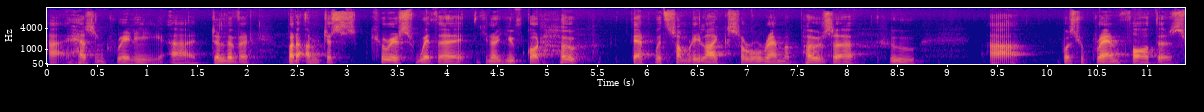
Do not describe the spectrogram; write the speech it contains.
uh, hasn't really uh, delivered. But I'm just curious whether you know you've got hope that with somebody like Cyril Ramaphosa, who uh, was your grandfather's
